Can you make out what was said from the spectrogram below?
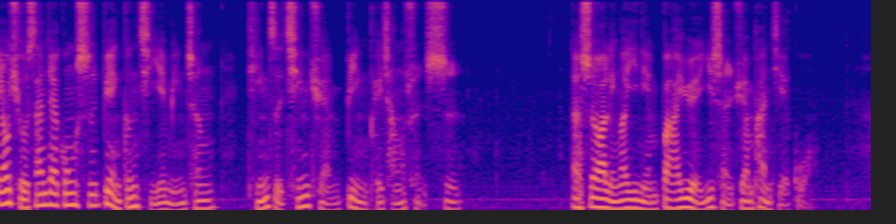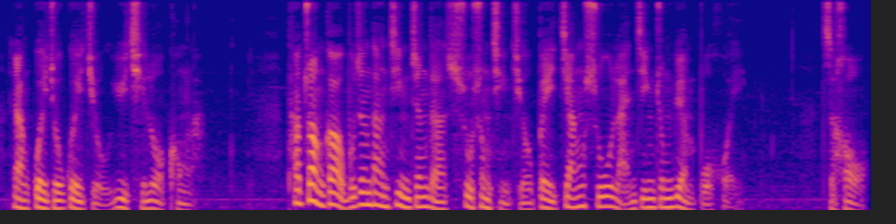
要求三家公司变更企业名称、停止侵权并赔偿损失。但是，二零二一年八月一审宣判结果，让贵州贵酒预期落空了。他状告不正当竞争的诉讼请求被江苏南京中院驳回。之后，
